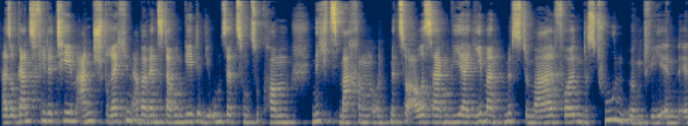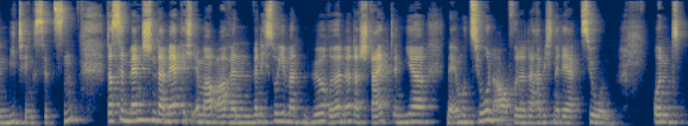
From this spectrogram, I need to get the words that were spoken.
also ganz viele Themen ansprechen, aber wenn es darum geht, in die Umsetzung zu kommen, nichts machen und mit so Aussagen wie ja, jemand müsste mal Folgendes tun, irgendwie in, in Meetings sitzen. Das sind Menschen, da merke ich immer, oh, wenn, wenn ich so jemanden höre, ne, da steigt in mir eine Emotion auf oder da habe ich eine Reaktion. Und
